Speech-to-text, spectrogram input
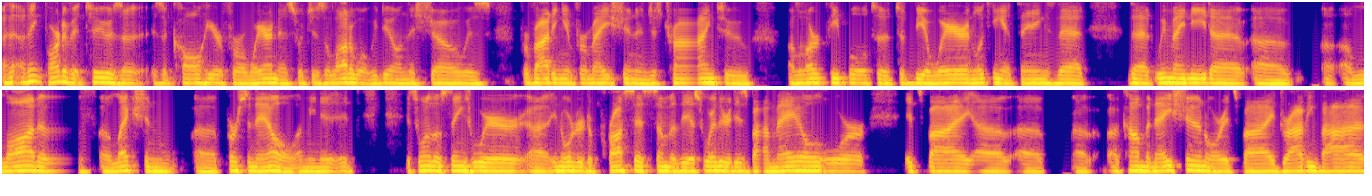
I, th- I, think part of it too is a is a call here for awareness, which is a lot of what we do on this show is providing information and just trying to alert people to to be aware and looking at things that that we may need a, a a lot of election uh, personnel. I mean, it, it, it's one of those things where, uh, in order to process some of this, whether it is by mail or it's by uh, uh a combination or it's by driving by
